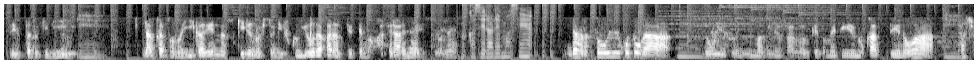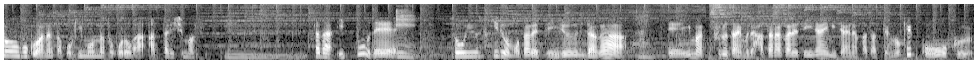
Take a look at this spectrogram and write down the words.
て言った時にええなんかそのいい加減なスキルの人に副業だからって言って任せられないですよね。任せられません。だからそういうことがうんどういうふうに今皆さんが受け止めているのかっていうのはええ多少僕はなんかこう疑問なところがあったりします。うんただ一方でええそういうスキルを持たれているんだがはい。えー今、フルタイムで働かれていないみたいな方っていうのも結構多く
